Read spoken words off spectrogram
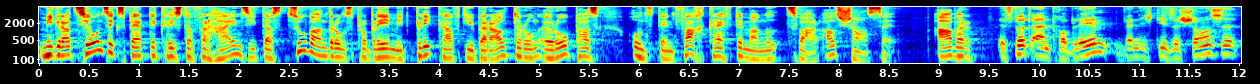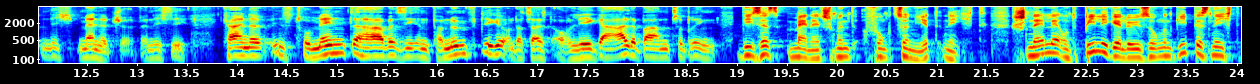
Migrationsexperte Christopher Hein sieht das Zuwanderungsproblem mit Blick auf die Überalterung Europas und den Fachkräftemangel zwar als Chance, aber es wird ein Problem, wenn ich diese Chance nicht manage, wenn ich sie keine Instrumente habe, sie in vernünftige und das heißt auch legale Bahnen zu bringen. Dieses Management funktioniert nicht. Schnelle und billige Lösungen gibt es nicht.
